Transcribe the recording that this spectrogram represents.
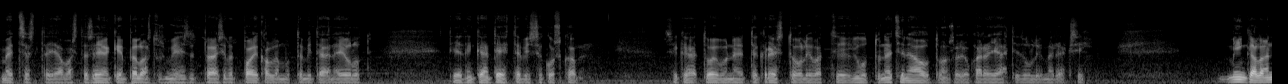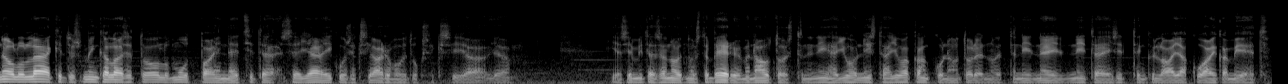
metsästä ja vasta sen jälkeen pelastusmiehistöt pääsivät paikalle, mutta mitään ei ollut tietenkään tehtävissä, koska sekä Toivonen että Kresto olivat juuttuneet sinne autoonsa, joka räjähti tulimereksi. Minkälainen on ollut lääkitys, minkälaiset on ollut muut paineet, sitä, se jää ikuiseksi arvoitukseksi. Ja, ja, ja se mitä sanoit noista B-ryhmän autoista, niin niihin, niistähän Juha Kankkunen on todennut, että ni, ne, niitä ei sitten kyllä aja kuin aikamiehet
